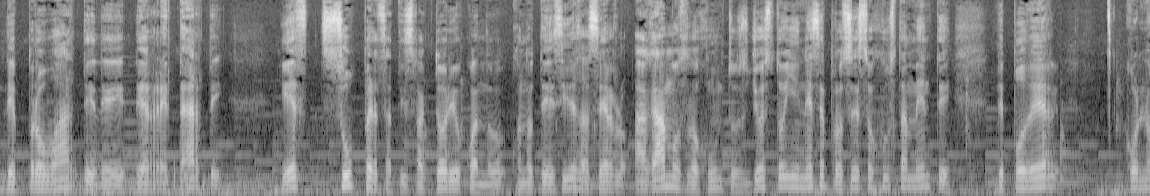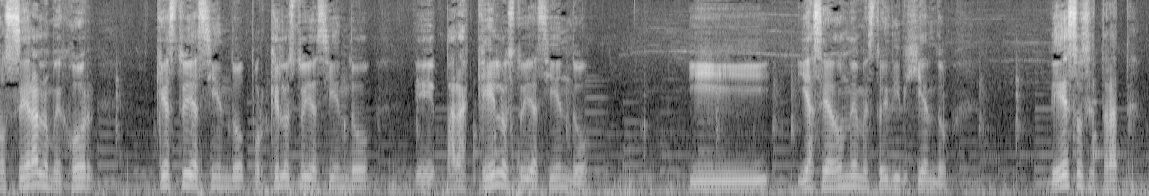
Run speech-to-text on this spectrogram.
de probarte, de, de retarte. Es súper satisfactorio cuando, cuando te decides hacerlo. Hagámoslo juntos. Yo estoy en ese proceso justamente de poder conocer a lo mejor qué estoy haciendo, por qué lo estoy haciendo, eh, para qué lo estoy haciendo y, y hacia dónde me estoy dirigiendo. De eso se trata.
